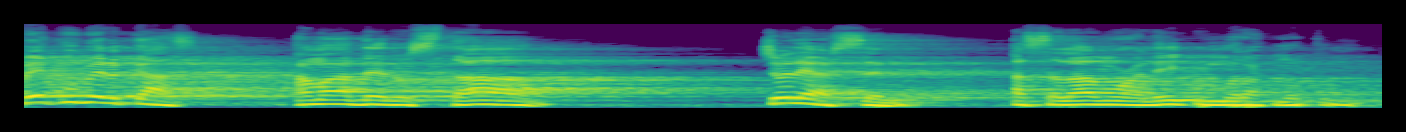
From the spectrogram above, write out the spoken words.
বেকুবের কাজ। আমাদের উস্তাদ চলে আসছেন। আসসালামু আলাইকুম রহমতুল্লাহ।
